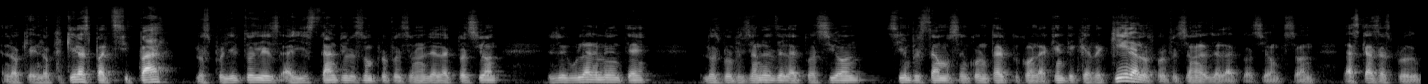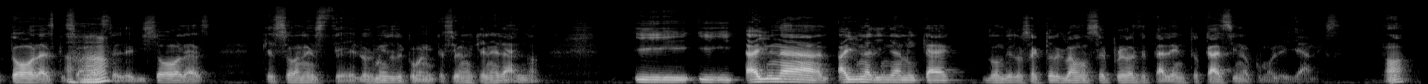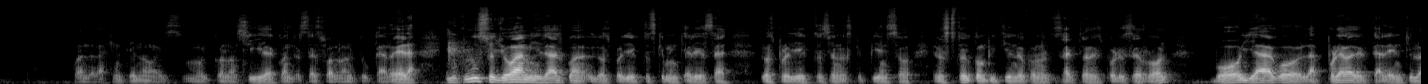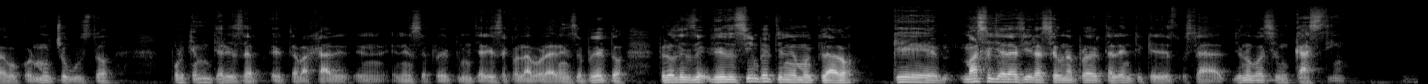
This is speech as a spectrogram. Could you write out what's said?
en lo, que, en lo que quieras participar. Los proyectos ahí están, tú eres un profesional de la actuación. Regularmente los profesionales de la actuación siempre estamos en contacto con la gente que requiere a los profesionales de la actuación, que son las casas productoras, que son las televisoras, que son este, los medios de comunicación en general, ¿no? Y, hay, una, hay una dinámica donde los actores vamos a hacer pruebas de talento, casi no como le llames, ¿no? cuando la gente no es muy conocida, cuando estás formando tu carrera. Incluso yo a mi edad, los proyectos que me interesan, los proyectos en los que pienso, en los que estoy compitiendo con otros actores por ese rol, voy y hago la prueba del talento y lo hago con mucho gusto porque me interesa eh, trabajar en, ese proyecto, me interesa colaborar en ese proyecto. Pero desde, desde siempre he muy claro que más allá de ir a hacer una prueba de talento y que, o sea, yo no voy a hacer un casting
